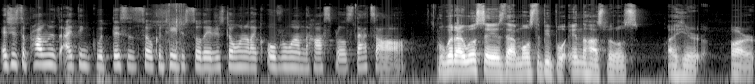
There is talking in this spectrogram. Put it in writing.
It's just the problem is i think with this is so contagious so they just don't want to like overwhelm the hospitals that's all. What i will say is that most of the people in the hospitals i hear are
